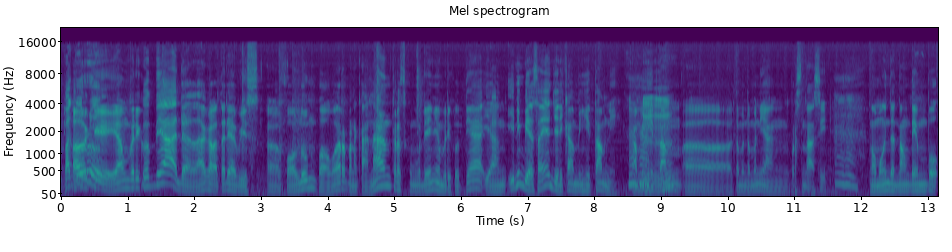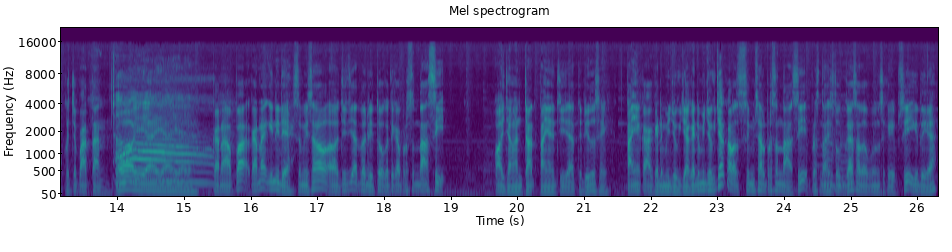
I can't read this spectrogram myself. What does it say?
Pak Guru. Oke, yang berikutnya adalah kalau tadi habis eh, volume, power, penekanan, terus kemudian yang berikutnya yang ini biasanya jadi kambing hitam nih, kambing hitam eh, teman-teman yang presentasi ngomongin tentang tempo, kecepatan. Oh iya iya iya. Karena apa? Karena gini deh, semisal eh, Cici atau Dito ketika presentasi, oh jangan cat- tanya Cici atau Dito sih, tanya ke Akademi Jogja. Akademi Jogja kalau semisal presentasi, presentasi tugas ataupun skripsi gitu ya,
